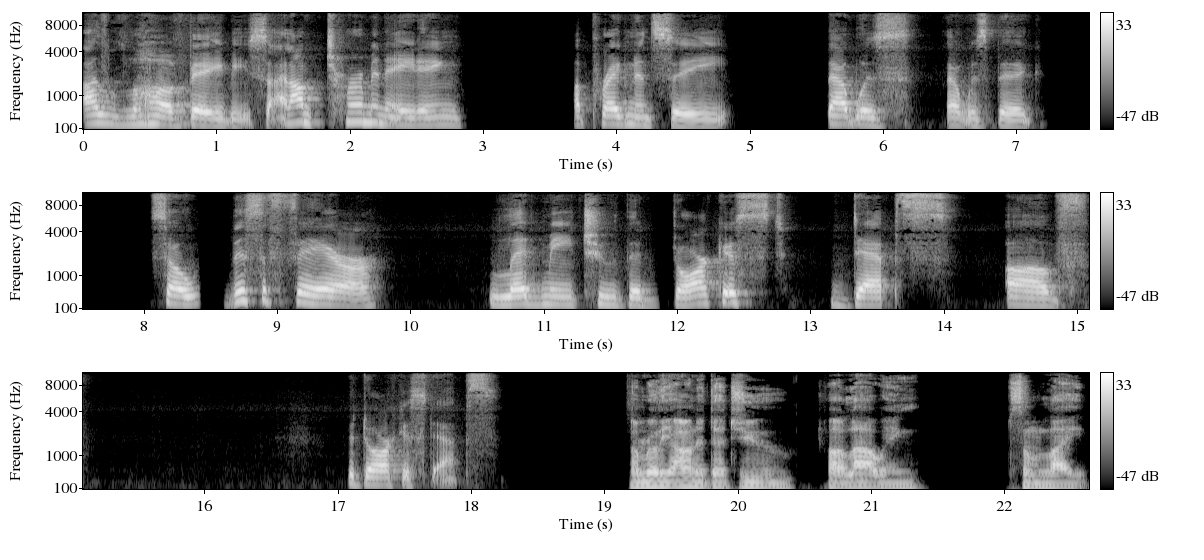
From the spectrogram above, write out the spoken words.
I love babies and I'm terminating a pregnancy. That was, that was big. So this affair led me to the darkest depths of the darkest depths. I'm really honored that you are allowing some light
